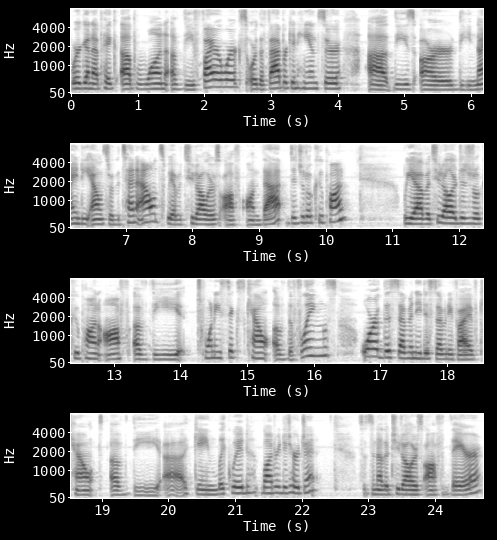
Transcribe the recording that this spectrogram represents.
We're going to pick up one of the fireworks or the fabric enhancer. Uh, these are the 90 ounce or the 10 ounce. We have a $2 off on that digital coupon. We have a $2 digital coupon off of the 26 count of the flings or the 70 to 75 count of the uh, Gain liquid laundry detergent. So it's another $2 off there.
